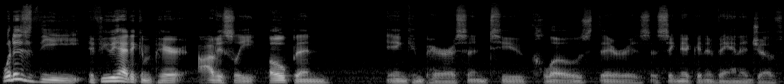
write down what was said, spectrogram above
what is the, if you had to compare, obviously, open in comparison to closed, there is a significant advantage of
